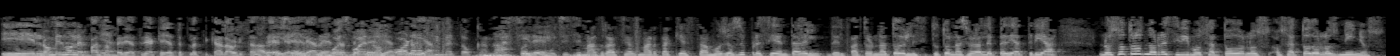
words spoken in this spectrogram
Y lo mismo le pasa a pediatría, que ya te platicará ahorita A Celia. Pues bueno, pediatría. ahora sí me toca, ¿no? Así Pues de. muchísimas gracias, Marta. Aquí estamos. Yo soy presidenta del, del patronato del Instituto Nacional de Pediatría. Nosotros no recibimos a todos los, o sea, a todos los niños.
